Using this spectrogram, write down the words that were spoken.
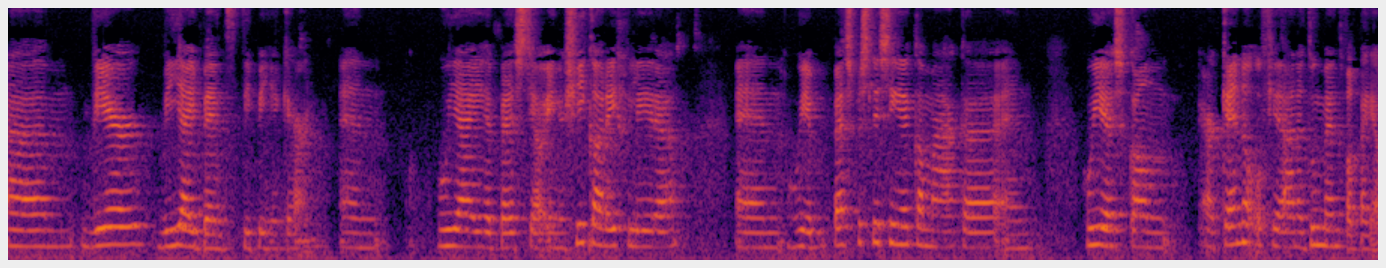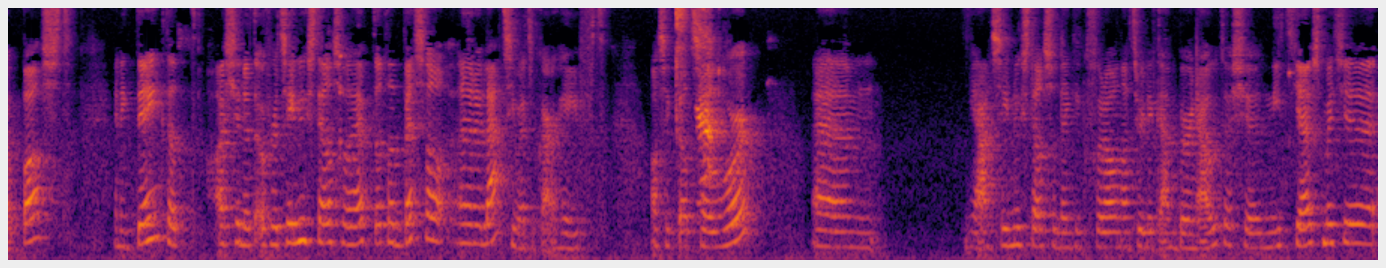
Um, weer wie jij bent, diep in je kern. En hoe jij het best jouw energie kan reguleren en hoe je best beslissingen kan maken. En hoe je eens kan erkennen of je aan het doen bent wat bij jou past. En ik denk dat als je het over het zenuwstelsel hebt, dat dat best wel een relatie met elkaar heeft. Als ik dat zo hoor. Um, ja, zenuwstelsel denk ik vooral natuurlijk aan burn-out. Als je niet juist met je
